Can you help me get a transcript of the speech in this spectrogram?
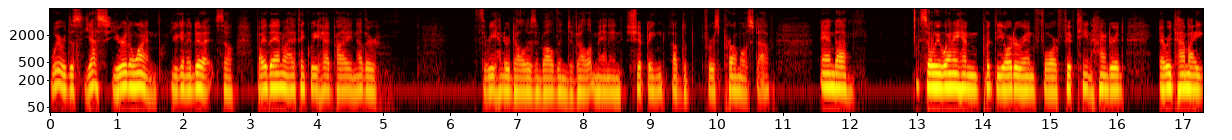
we were just, yes, you're the one. You're going to do it. So by then, I think we had probably another $300 involved in development and shipping of the first promo stuff. And uh, so we went ahead and put the order in for 1500 Every time I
